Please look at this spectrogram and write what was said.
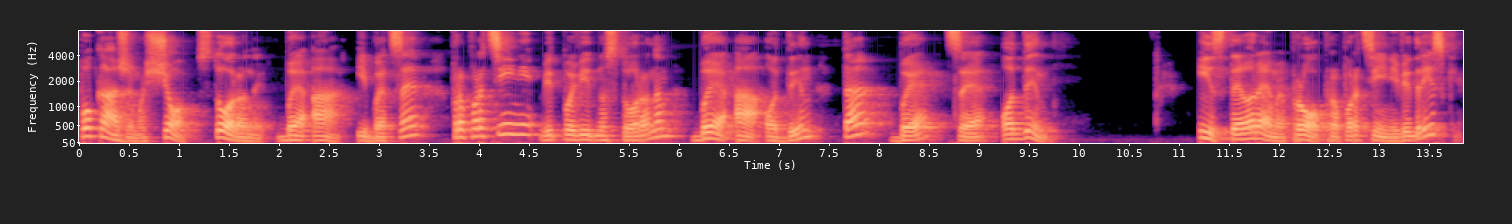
Покажемо, що сторони BA і BC пропорційні відповідно сторонам BA1 та BC1. Із теореми про пропорційні відрізки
